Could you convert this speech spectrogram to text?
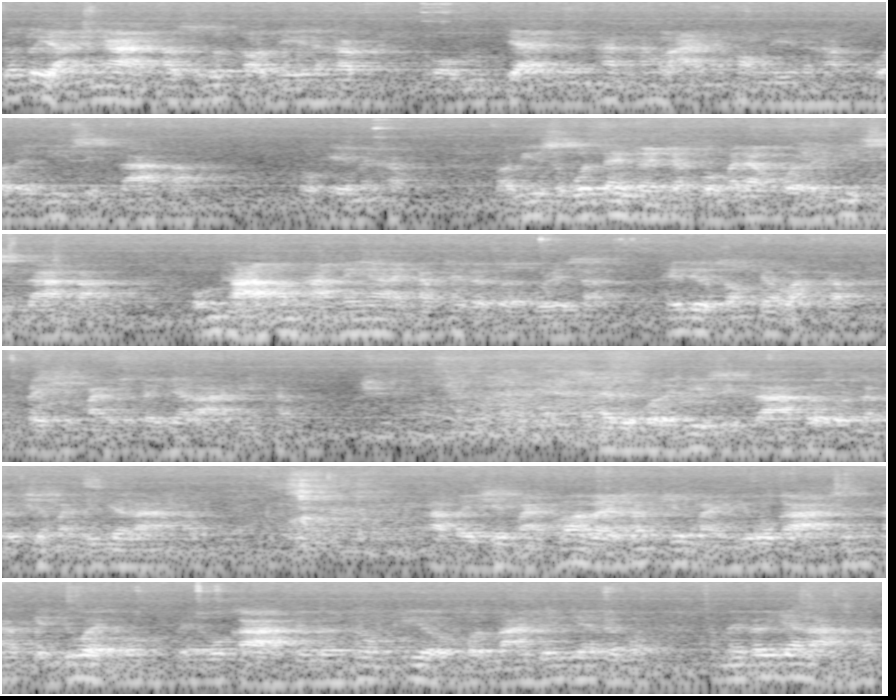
ยกตัวอย่างง่ายๆเอาสมมติตอนนี้นะครับ ผมแจกเงินท่านทั้งหลายในห้องนี้นะครับคนละ20 ล้านบาทโอเคไหมครับ ตอนนี้สมมติได้เงินจากผมไปแล้วคนละ20 ล้านบาทผมถามคำถามง่ายๆครับให้ไปเปิดบริษัท ให้เลือกสองจังหวัดครับไปเชียงใหม่หรือไปยะลาดีครับให้เป็นคนละ20 ล้านเปิดบริษัทไปเชียงใหม่หรือยะลาครับ ไปเชียงใหม่เพราะอะไรครับเชียงใหม่มีโอกาสใช่ไหมครับเห็นด้วยเป็นโอกาสเป็นเมืองท่องเที่ยวคนมาเยอะแยะไปหมดทำไมก็แยะลาครับ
